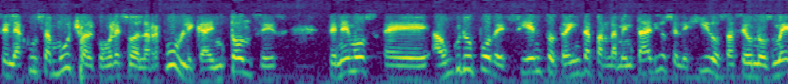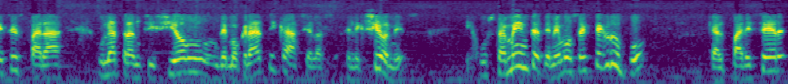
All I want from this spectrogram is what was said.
se le acusa mucho al Congreso de la República. Entonces, tenemos eh, a un grupo de 130 parlamentarios elegidos hace unos meses para una transición democrática hacia las elecciones. Y justamente tenemos a este grupo que al parecer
